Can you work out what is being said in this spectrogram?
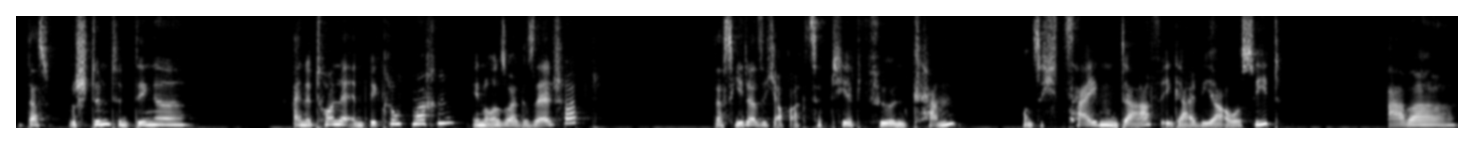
dass bestimmte Dinge eine tolle Entwicklung machen in unserer Gesellschaft, dass jeder sich auch akzeptiert fühlen kann und sich zeigen darf, egal wie er aussieht, aber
